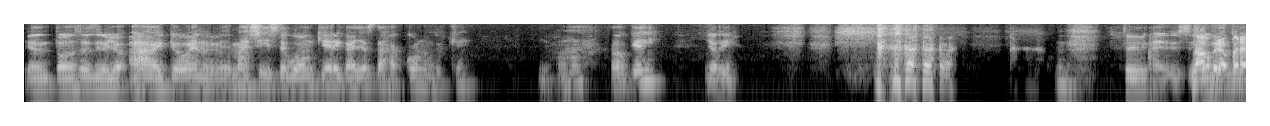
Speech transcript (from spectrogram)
y entonces digo yo, ay, qué bueno. Y me dice, mae, sí, este huevón quiere que haya hasta Jacó, no sé qué. Y yo, ah, ok. Y así. sí. No, yo pero, me- pero,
